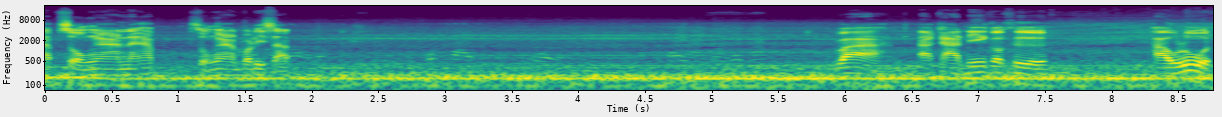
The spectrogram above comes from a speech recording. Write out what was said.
ครับ ส่งงานนะครับ ส่งงานบริษัท ว่าอาการนี้ก็คือเผารูด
